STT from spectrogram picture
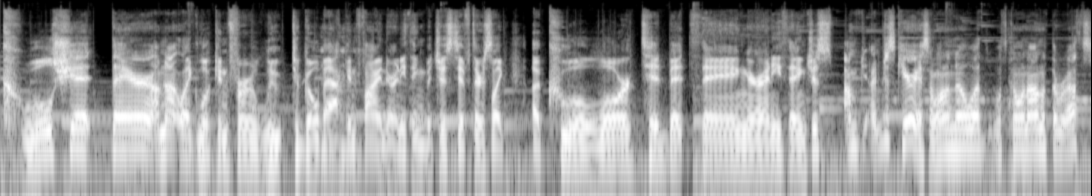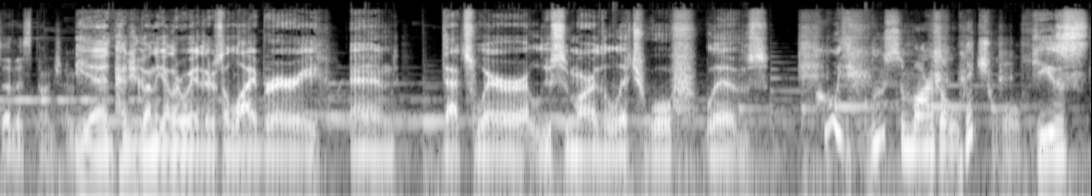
cool shit there. I'm not like looking for loot to go back and find or anything, but just if there's like a cool lore tidbit thing or anything. Just I'm I'm just curious. I want to know what what's going on with the rest of this dungeon. Yeah, had you gone the other way, there's a library, and that's where Lucimar the Lich Wolf lives. Who is Lucimar the Lich Wolf? He's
